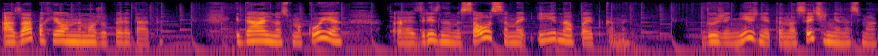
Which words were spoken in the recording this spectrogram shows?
а запах я вам не можу передати. Ідеально смакує е, з різними соусами і напитками. Дуже ніжні та насичені на смак.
